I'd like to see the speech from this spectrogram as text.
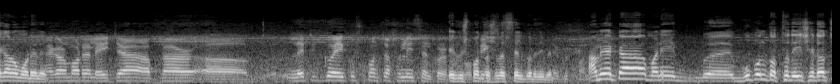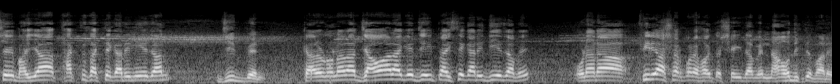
এগারো মডেলের এগারো মডেল এইটা আপনার লেট ইট গো একুশ পঞ্চাশ হলেই সেল করে একুশ পঞ্চাশ হাজার সেল করে দিবেন। আমি একটা মানে গোপন তথ্য দিই সেটা হচ্ছে ভাইয়া থাকতে থাকতে গাড়ি নিয়ে যান জিতবেন। কারণ ওনারা যাওয়ার আগে যেই প্রাইসে গাড়ি দিয়ে যাবে ওনারা ফিরে আসার পরে হয়তো সেই দামে নাও দিতে পারে।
